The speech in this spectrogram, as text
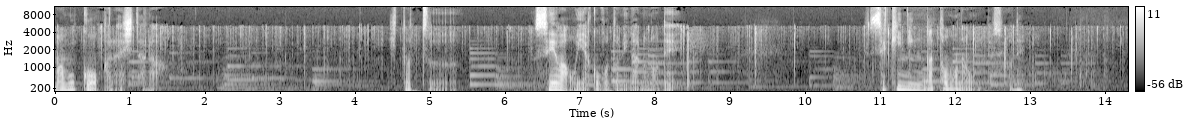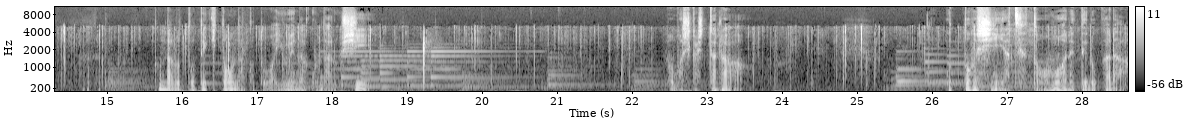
まあ向こうからしたら一つ世話を焼くことになるので責任が伴うんですよね。となると適当なことは言えなくなるし、まあ、もしかしたら鬱陶しいやつやと思われてるから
